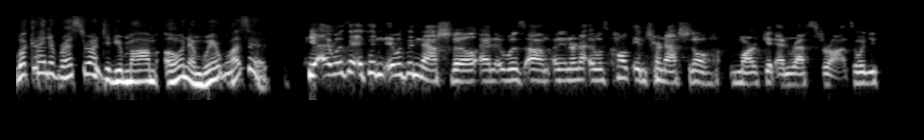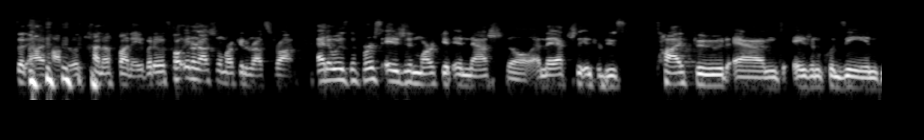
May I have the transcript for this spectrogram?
what kind of restaurant did your mom own and where was it Yeah, it was. It's in. It was in Nashville, and it was um an internet. It was called International Market and Restaurant. So when you said IHOP, it was kind of funny, but it was called International Market and Restaurant, and it was the first Asian market in Nashville, and they actually introduced Thai food and Asian cuisine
